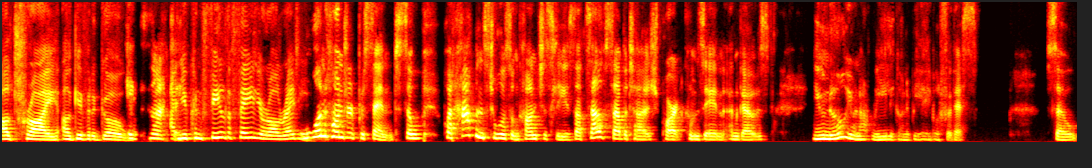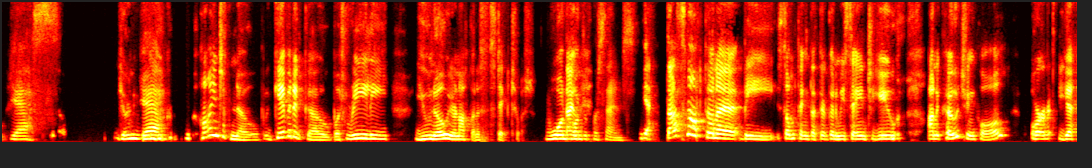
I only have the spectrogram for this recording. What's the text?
I'll try, I'll give it a go." Exactly, and you can feel the failure already. One hundred percent. So what happens to us unconsciously is that self sabotage part comes in and goes, "You know, you're not really going to be able for this." So yes, you're yeah. you kind of know, give it a go, but really you know you're not going to stick to it. 100%. yeah, that's not going to be something that they're going to be saying to you on a coaching call or yeah,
